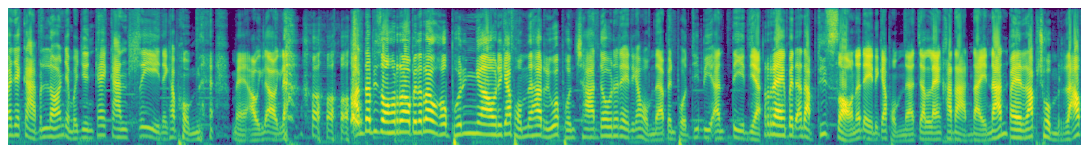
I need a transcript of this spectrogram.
บรรยากาศมันร้อนอย่ามายืนใกล้กันสินะครับผมนะแหมเอาอีกแล้วเอาอีกแล้วอันดับที่สองของเราเป็นเรื่องของผลเงานะครับผมนะฮะหรือว่าผลชาโดนั่นเองนะครับผมนะเป็นผลที่มีอันตีเนี่ยแรงเป็นอันดับที่สองนั่นเองนะครับผมนะจะแรงขนาดไหนนั้นไปรับชมรับ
